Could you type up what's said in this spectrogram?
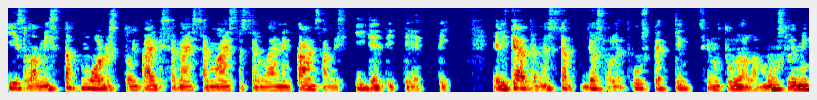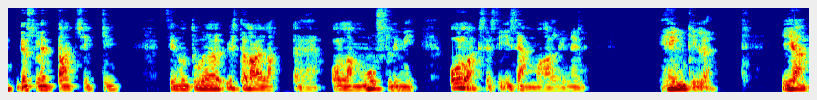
islamista muodostui kaikissa näissä maissa sellainen kansallisidentiteetti. Eli käytännössä, jos olet uspekki, sinun tulee olla muslimi, jos olet tatsikki, sinun tulee yhtä lailla äh, olla muslimi ollaksesi isänmaallinen henkilö. Ja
